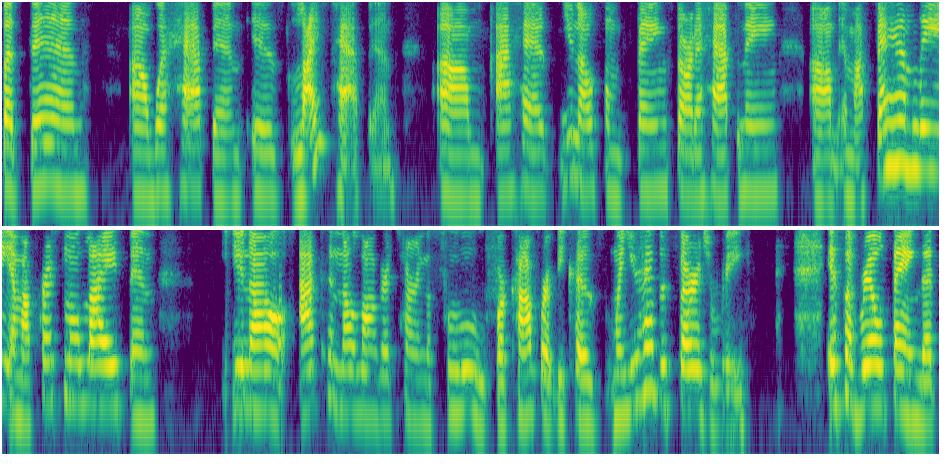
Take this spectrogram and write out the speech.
but then um, what happened is life happened um, i had you know some things started happening um, in my family and my personal life and you know i could no longer turn to food for comfort because when you have the surgery it's a real thing that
